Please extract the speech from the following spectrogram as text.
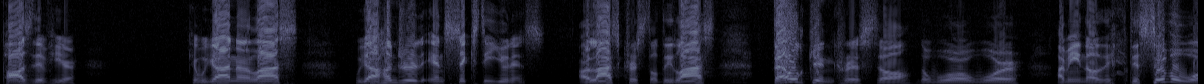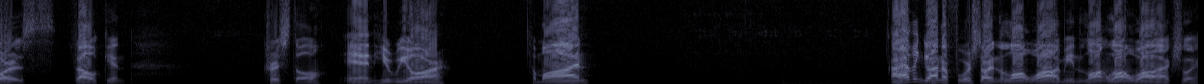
positive here. Okay, we got in our last... We got 160 units. Our last crystal. The last Falcon crystal. The World War... I mean, no, the, the Civil Wars Falcon crystal. And here we are. Come on. I haven't gotten a four star in a long while. I mean, long, long while actually.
